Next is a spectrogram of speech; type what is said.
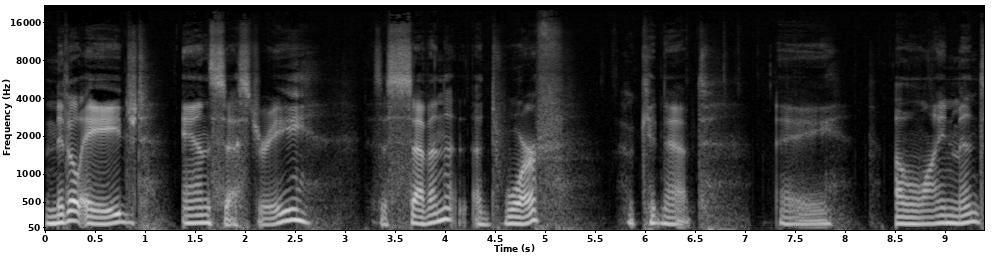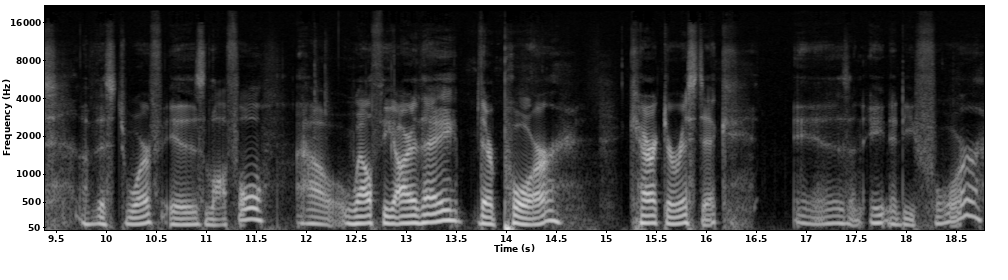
Middle aged. Ancestry is a seven, a dwarf who kidnapped a alignment of this dwarf is lawful. How wealthy are they? They're poor. Characteristic is an eight and a d4.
